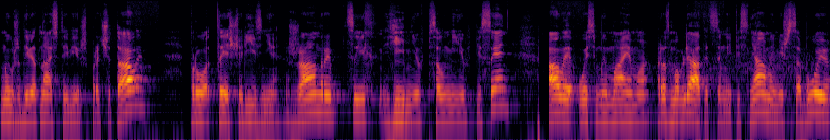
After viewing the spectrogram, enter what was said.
ми вже 19-й вірш прочитали про те, що різні жанри цих гімнів, псалмів, пісень. Але ось ми маємо розмовляти цими піснями між собою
